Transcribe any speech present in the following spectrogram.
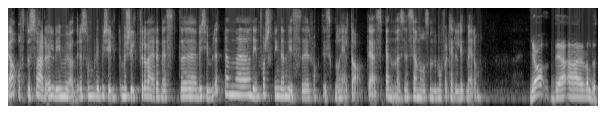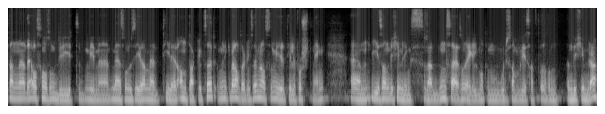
ja, ofte så er det vel vi mødre som blir beskyldt, beskyldt for å være mest eh, bekymret, men eh, din forskning den viser faktisk noe helt annet. Det er spennende, syns jeg, noe som du må fortelle litt mer om. Ja, det er veldig spennende. Det er også noe som bryter mye med, med, sier, med tidligere antakelser. Men ikke bare antakelser, men også mye tidligere forskning. Um, I sånn bekymringsverden så er det som regel måte, mor som blir satt på sånn, den bekymra.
